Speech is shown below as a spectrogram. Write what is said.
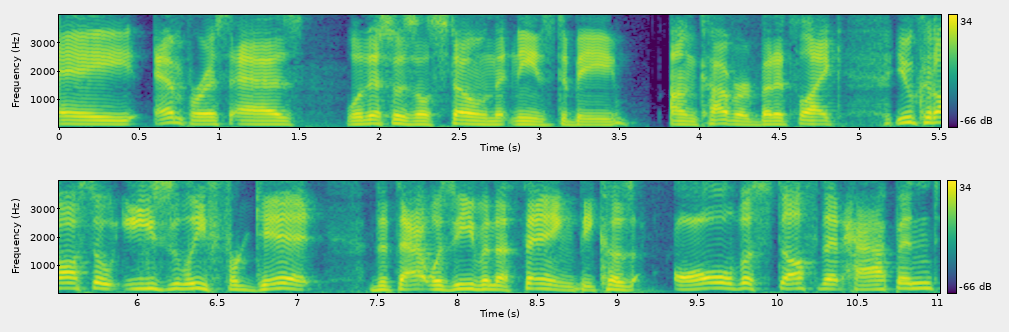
a Empress, as, well, this was a stone that needs to be uncovered. But it's like, you could also easily forget that that was even a thing because all the stuff that happened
